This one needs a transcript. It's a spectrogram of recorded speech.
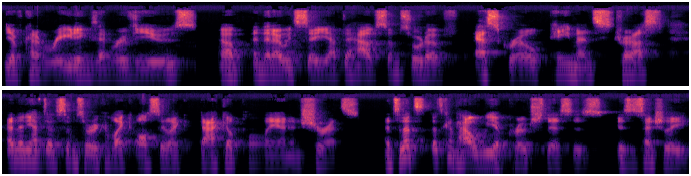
You have kind of ratings and reviews um, and then i would say you have to have some sort of escrow payments trust and then you have to have some sort of kind of like i'll say like backup plan insurance and so that's that's kind of how we approach this is is essentially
